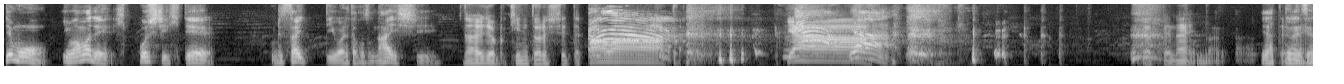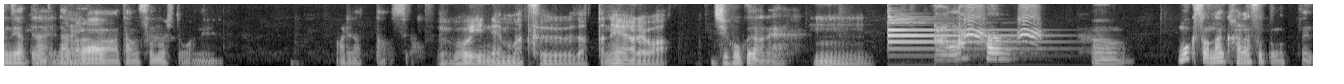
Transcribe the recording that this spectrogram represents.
でも、今まで引っ越してきて、うるさいって言われたことないし、大丈夫。筋トレしてて、パワーとか。いいややー やってない。ーやってない、全然やってない。だから、多分その人はね、あれだったんですよ。すごい年末だったね、あれは。地獄だね。うん。うん。モクソンなんか話そうと思って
